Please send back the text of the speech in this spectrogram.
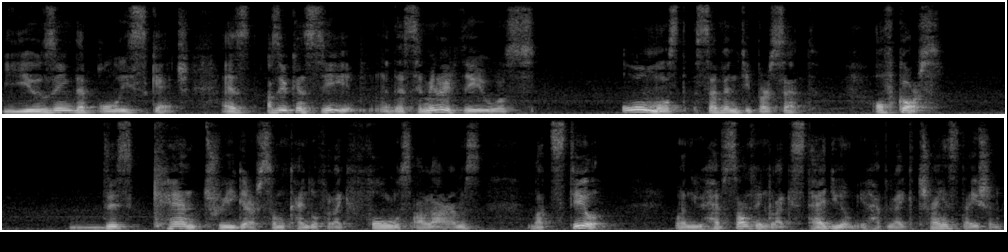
using the police sketch. As as you can see the similarity was almost 70% of course this can trigger some kind of like false alarms but still when you have something like stadium you have like train station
